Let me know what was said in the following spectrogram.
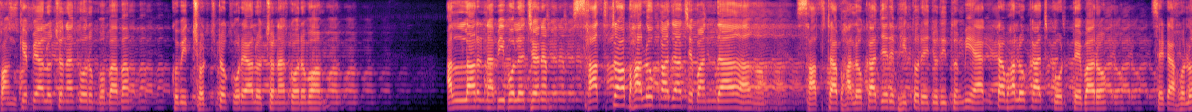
সংক্ষেপে আলোচনা করব বাবা, খুবই ছোট্ট করে আলোচনা করব। আল্লাহর নবী বলেছেন, সাতটা ভালো কাজ আছে বান্দা। সাতটা ভালো কাজের ভিতরে যদি তুমি একটা ভালো কাজ করতে পারো, সেটা হলো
